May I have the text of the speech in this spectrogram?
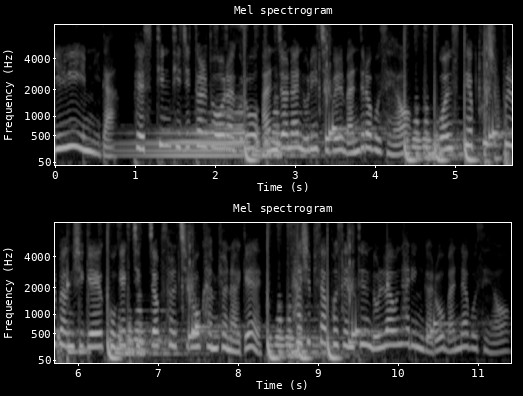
1위입니다. 베스틴 디지털 도어락으로 안전한 우리 집을 만들어 보세요. 원스텝 푸시풀 방식의 고객 직접 설치로 간편하게 44% 놀라운 할인가로 만나보세요.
